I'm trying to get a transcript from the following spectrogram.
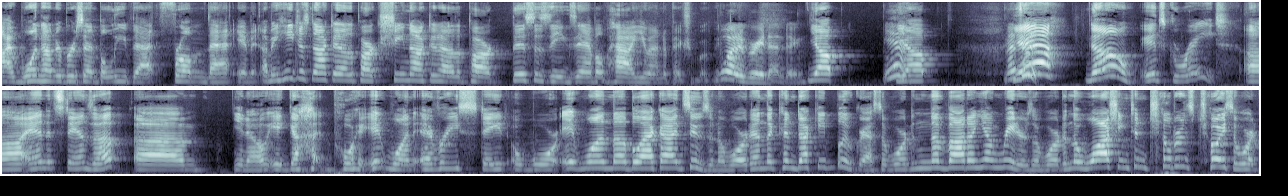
I 100% believe that from that image. I mean, he just knocked it out of the park. She knocked it out of the park. This is the example of how you end a picture book. What a great ending. Yup. Yeah. Yup. That's yeah. it. No, it's great. Uh, and it stands up. Um, you know, it got, boy, it won every state award. It won the Black Eyed Susan Award and the Kentucky Bluegrass Award and the Nevada Young Readers Award and the Washington Children's Choice Award.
